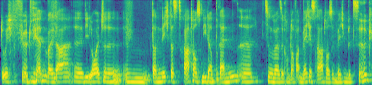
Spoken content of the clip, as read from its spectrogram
durchgeführt werden, weil da äh, die Leute ähm, dann nicht das Rathaus niederbrennen, äh, beziehungsweise kommt auf an, welches Rathaus in welchem Bezirk.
